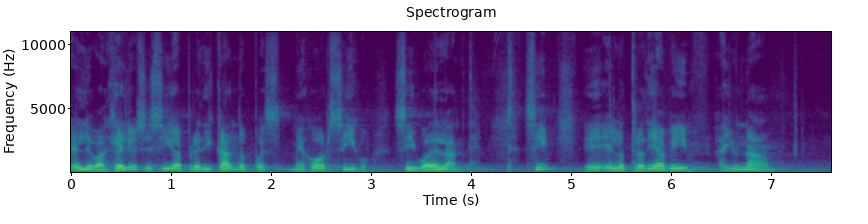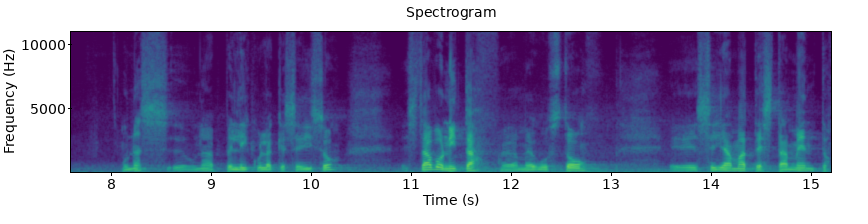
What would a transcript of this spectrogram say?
el, Evangelio se siga predicando, pues mejor sigo, sigo adelante. ¿Sí? Eh, el otro día vi, hay una, una, película que se hizo, está bonita, me gustó, eh, se llama Testamento,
